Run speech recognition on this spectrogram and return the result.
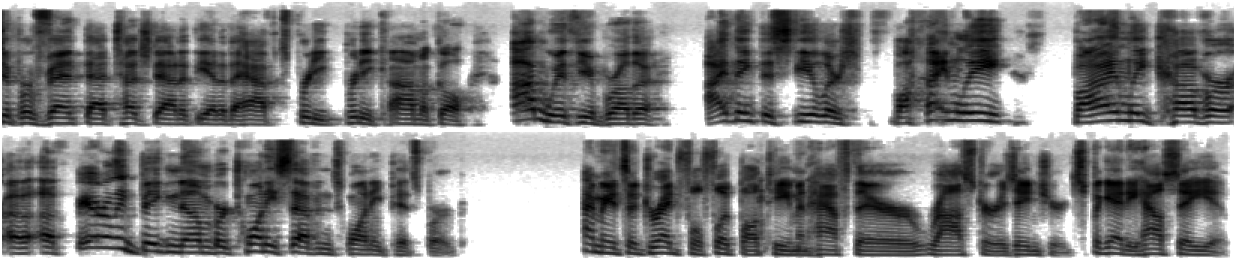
to prevent that touchdown at the end of the half. It's pretty pretty comical. I'm with you, brother. I think the Steelers finally finally cover a, a fairly big number, 27-20 Pittsburgh. I mean, it's a dreadful football team, and half their roster is injured. Spaghetti, how say you?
